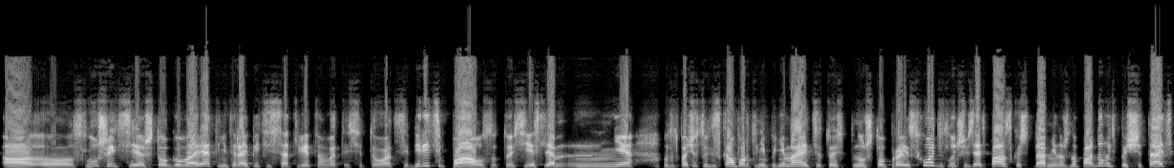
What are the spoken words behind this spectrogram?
А, э, слушайте, что говорят, и не торопитесь с ответом в этой ситуации. Берите паузу, то есть если не вот это почувствовали дискомфорт и не понимаете, то есть, ну, что происходит, лучше взять паузу, сказать, да, мне нужно подумать, посчитать,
